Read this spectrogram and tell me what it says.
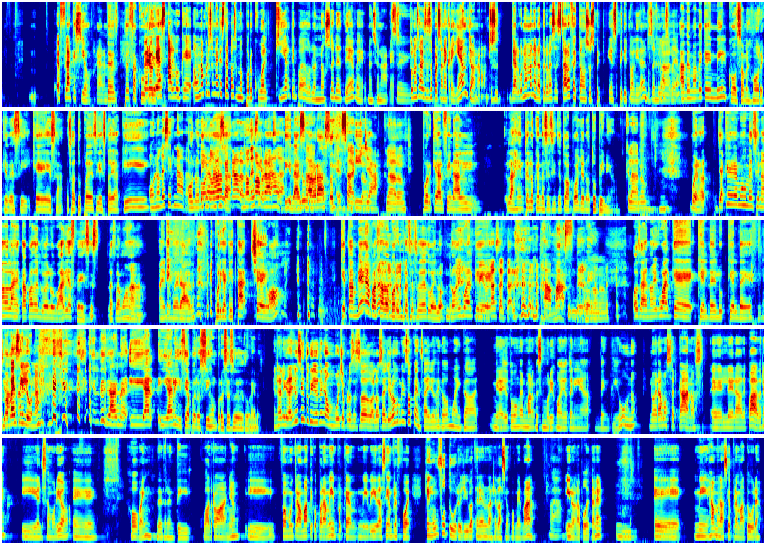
flaqueció realmente. Te, te sacudió. Pero que es algo que a una persona que esté pasando por cualquier tipo de dolor no se le debe mencionar eso. Sí. Tú no sabes si esa persona es creyente o no. Entonces, de alguna manera tú le vas a estar afectando su espi- espiritualidad. Entonces, no se Claro. debe. Además de que hay mil cosas mejores que decir que esa. O sea, tú puedes decir estoy aquí O no decir nada. o no O diga no nada, decir nada, No decir abrazo. nada. y darle un abrazo. Exacto. Y ya. Claro, Porque al final la gente lo que necesita es tu apoyo, no tu opinión. claro. Bueno, ya que hemos mencionado las etapas del duelo varias veces, las vamos a, a enumerar. Porque aquí está Sheila, que también ha pasado por un proceso de duelo, no igual Me iban que a saltar. jamás, bebé. No, no, no. O sea, no igual que, que el de Lu- que el de Me voy a decir Luna. que el de Yana y, Al- y Alicia, pero sí es un proceso de duelo. En realidad, yo siento que yo he tenido mucho proceso de duelo. O sea, yo lo comienzo a pensar y yo digo, oh my God. Mira, yo tuve un hermano que se murió cuando yo tenía 21. No éramos cercanos. Él era de padre y él se murió eh, joven, de 34 años. Y fue muy traumático para mí porque mi vida siempre fue que en un futuro yo iba a tener una relación con mi hermano Wow. y no la pude tener. Mm. Eh, mi hija me nació prematura.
